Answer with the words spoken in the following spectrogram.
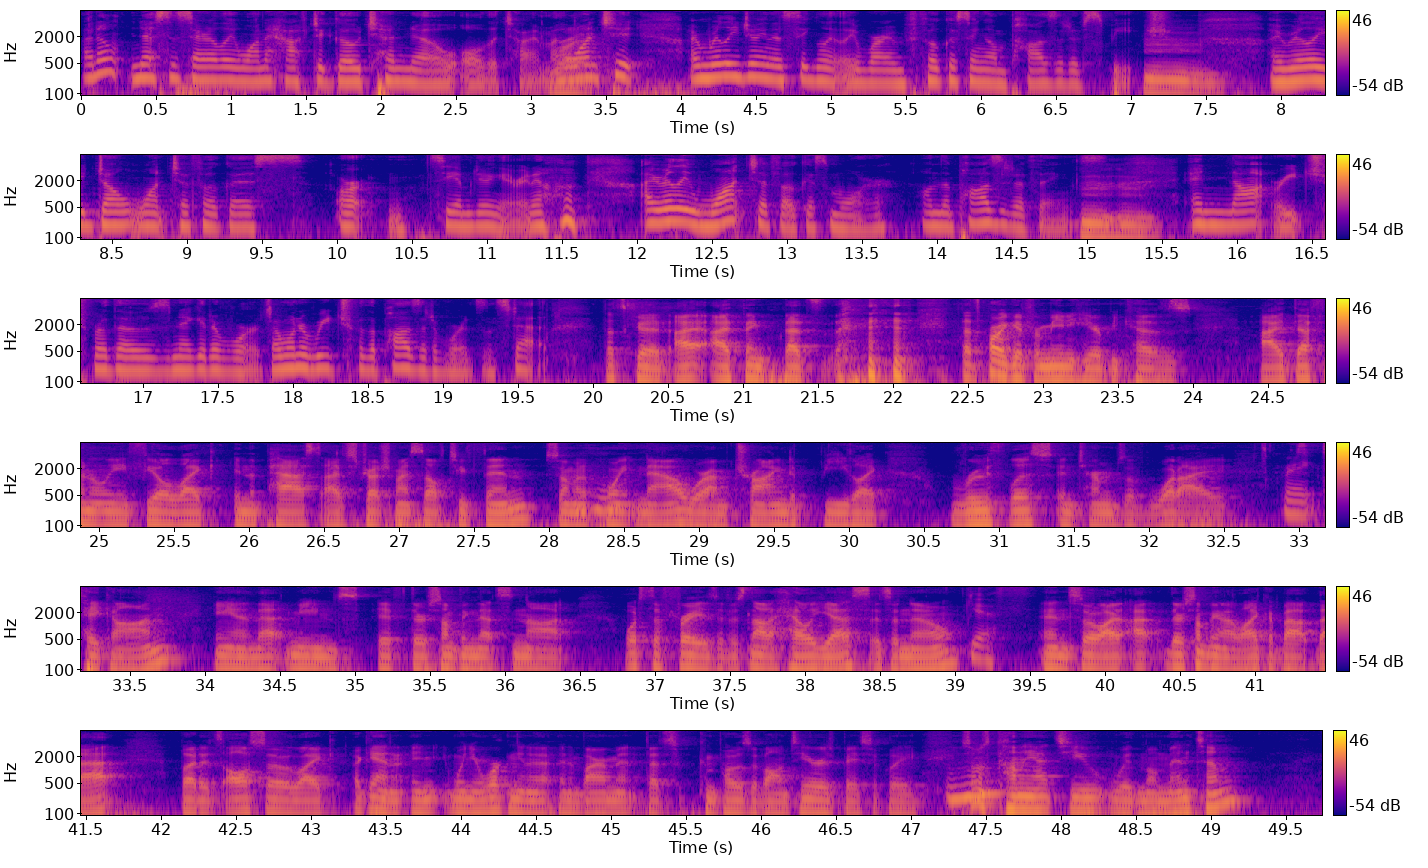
i don't necessarily want to have to go to no all the time i Right. want to i'm really doing this thing lately where i'm focusing on positive speech Mm. I really don't want to focus, or see, I'm doing it right now. I really want to focus more on the positive things hmm and not reach for those negative words. I want to reach for the positive words instead. That's good. I, I think that's that's probably good for me to hear because I definitely feel like in the past I've stretched myself too thin. So I'm at a point now where I'm trying to be like ruthless in terms of what I Right. take on, and that means if there's something that's not what's the phrase? If it's not a hell yes, it's a no. Yes. And so I, I there's something I like about that, but it's also like again, in, when you're working in a, an environment that's composed of volunteers, basically, someone's coming at you with momentum.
